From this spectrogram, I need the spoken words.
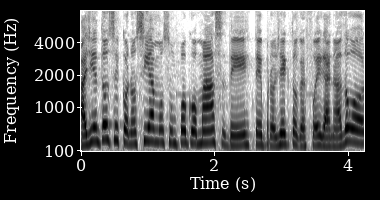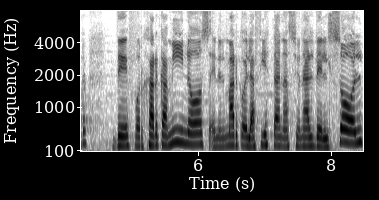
Allí entonces conocíamos un poco más de este proyecto que fue ganador de Forjar Caminos en el marco de la Fiesta Nacional del Sol.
